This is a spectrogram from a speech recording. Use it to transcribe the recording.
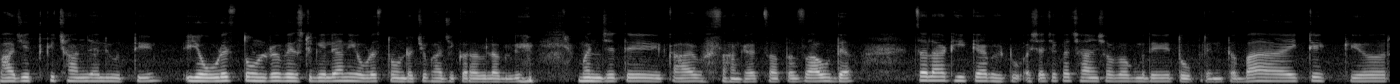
भाजी इतकी छान झाली होती. एवढेच तोंडरे वेस्ट गेले आणि एवढेच तोंडाची भाजी करावी लागली. म्हणजे ते काय सांगायचं आता? जाऊ द्या. चला ठीक आहे भेटू अशाच एका छानशा व्लॉगमध्ये तोपर्यंत बाय टेक केअर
